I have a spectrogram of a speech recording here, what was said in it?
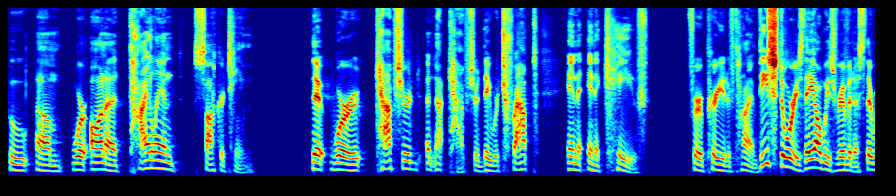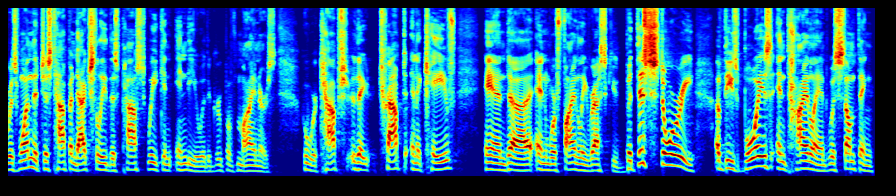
who um, were on a Thailand soccer team that were captured, uh, not captured, they were trapped in, in a cave for a period of time. These stories, they always rivet us. There was one that just happened actually this past week in India with a group of miners who were captured, they trapped in a cave and, uh, and were finally rescued. But this story of these boys in Thailand was something,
